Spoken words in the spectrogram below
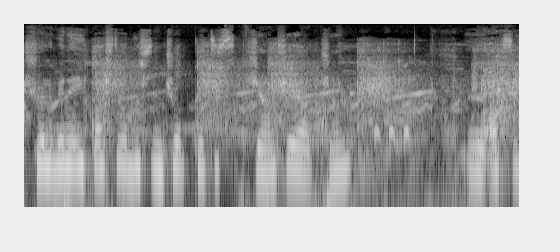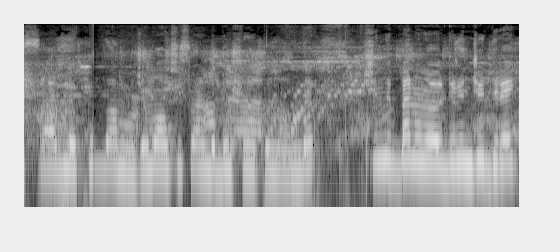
Şöyle beni ilk başta öldürsün çok kötü sıkacağım şey yapacağım. Ee, aksesuar bile kullanmayacağım. O aksesuarını da boşuna kullandı. Şimdi ben onu öldürünce direkt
